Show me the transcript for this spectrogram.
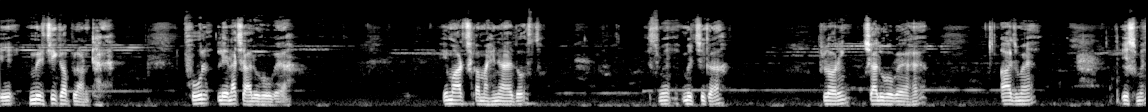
ये मिर्ची का प्लांट है। फूल लेना चालू हो गया। ये मार्च का महीना है दोस्त। इसमें मिर्ची का फ्लोरिंग चालू हो गया है। आज मैं इसमें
